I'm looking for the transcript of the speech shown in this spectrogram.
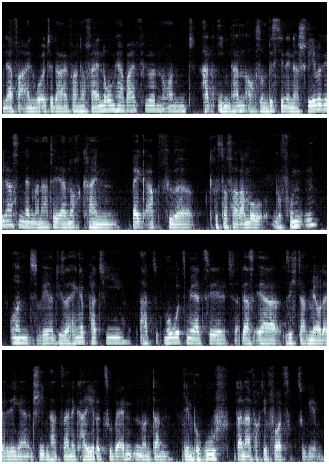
Der Verein wollte da einfach eine Veränderung herbeiführen und hat ihn dann auch so ein bisschen in der Schwebe gelassen, denn man hatte ja noch kein Backup für Christopher Rambo gefunden. Und während dieser Hängepartie hat Moritz mir erzählt, dass er sich dann mehr oder weniger entschieden hat, seine Karriere zu beenden und dann dem Beruf dann einfach den Vorzug zu geben.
